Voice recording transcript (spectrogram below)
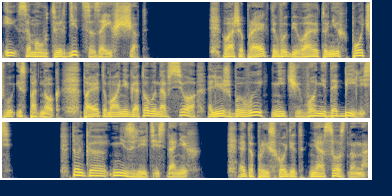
и самоутвердиться за их счет. Ваши проекты выбивают у них почву из-под ног, поэтому они готовы на все, лишь бы вы ничего не добились. Только не злитесь на них. Это происходит неосознанно.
